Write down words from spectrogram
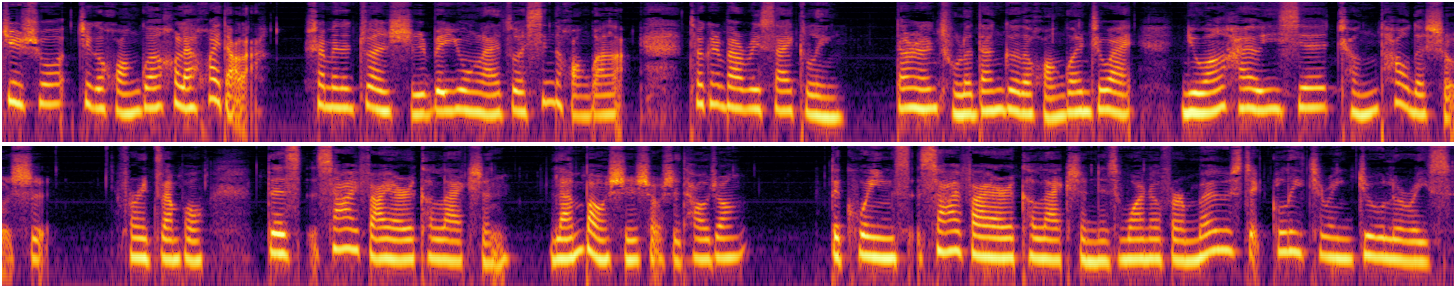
据说这个皇冠后来坏掉了，上面的钻石被用来做新的皇冠了。Talking about recycling，当然除了单个的皇冠之外，女王还有一些成套的首饰。For example, this sapphire collection，蓝宝石首饰套装。 The Queen's sapphire collection is one of her most glittering jewelries.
